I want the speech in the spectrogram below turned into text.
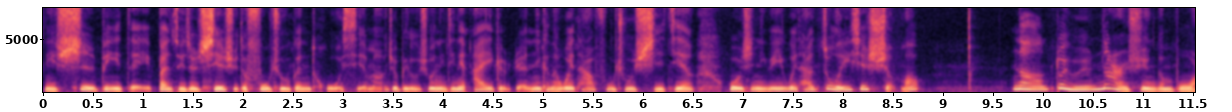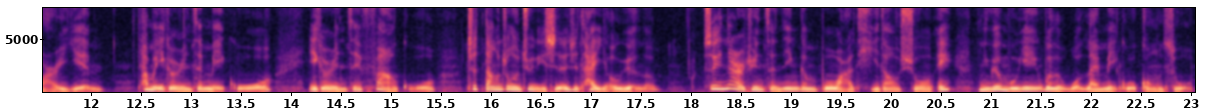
你势必得伴随着些许的付出跟妥协嘛？就比如说，你今天爱一个人，你可能为他付出时间，或者是你愿意为他做了一些什么。那对于纳尔逊跟博而言，他们一个人在美国，一个人在法国，这当中的距离实在是太遥远了。所以纳尔逊曾经跟波娃提到说：“诶，你愿不愿意为了我来美国工作？”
